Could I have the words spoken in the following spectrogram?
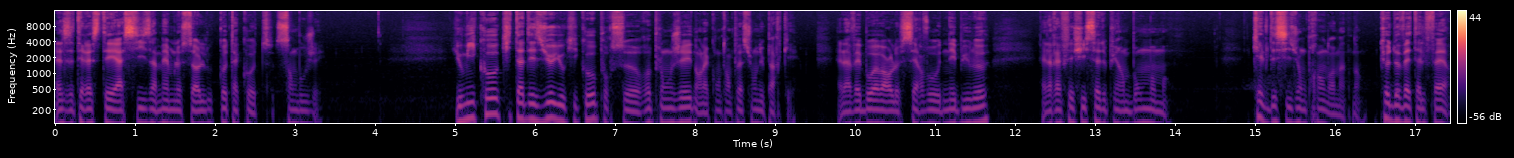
elles étaient restées assises à même le sol, côte à côte, sans bouger. Yumiko quitta des yeux Yukiko pour se replonger dans la contemplation du parquet. Elle avait beau avoir le cerveau nébuleux, elle réfléchissait depuis un bon moment. Quelle décision prendre maintenant? Que devait-elle faire?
